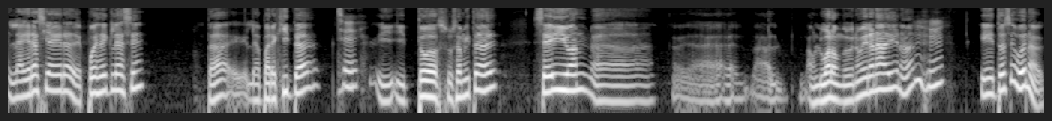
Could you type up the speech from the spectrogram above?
la gracia era después de clase, ¿tá? la parejita sí, y, y todas sus amistades se iban a, a- a- a un lugar donde no hubiera nadie, ¿no? Y entonces, bueno,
